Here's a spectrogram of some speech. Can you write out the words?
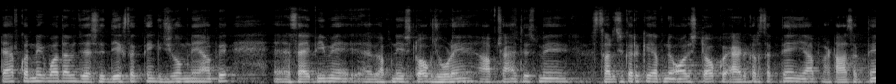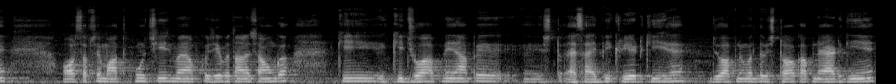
टैप करने के बाद आप जैसे देख सकते हैं कि जो हमने यहाँ पे एसआईपी में अपने स्टॉक जोड़े हैं, आप चाहें तो इसमें सर्च करके अपने और स्टॉक को ऐड कर सकते हैं या आप हटा सकते हैं। और सबसे महत्वपूर्ण चीज़ मैं आपको ये बताना चाहूँगा कि कि जो आपने यहाँ पे एस आई पी क्रिएट की है, जो आपने मतलब स्टॉक आपने ऐड किए हैं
